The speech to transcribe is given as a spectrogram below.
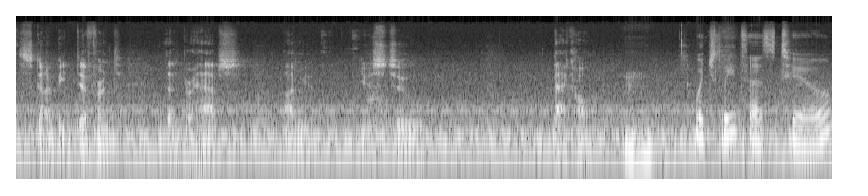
it's going to be different than perhaps I'm used to back home. Which leads us to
